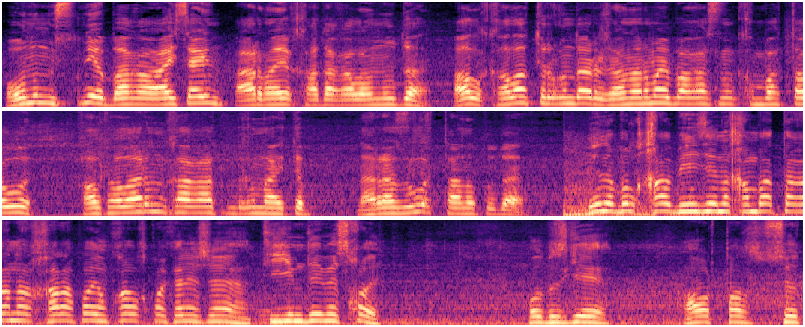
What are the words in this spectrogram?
Оның үстіне баға ай сайын арнайы қадағалануда. Ал қала тұрғындары жанармай бағасының қымбаттауы қалталарын қағатындығын айтып наразылық танытуда. Енді бұл бензиннің қымбаттағаны қарапайым халыққа конечно тиімді емес қой. Ол бізге ауыртпалық түседі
